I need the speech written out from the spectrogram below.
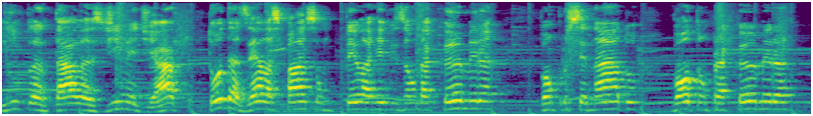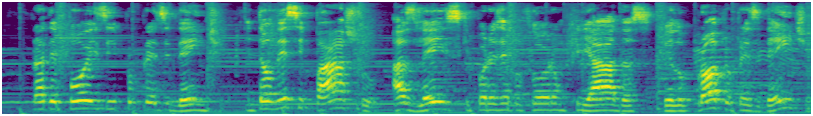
e implantá-las de imediato, todas elas passam pela revisão da Câmara, vão para o Senado, voltam para a Câmara, para depois ir para o presidente. Então, nesse passo, as leis que, por exemplo, foram criadas pelo próprio presidente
